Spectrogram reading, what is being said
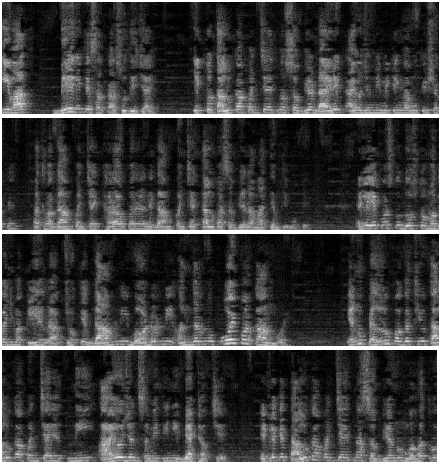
એ વાત બે રીતે સરકાર સુધી જાય. એક તો તાલુકા પંચાયતનો સભ્ય ડાયરેક્ટ આયોજનની મિટિંગમાં મૂકી શકે અથવા ગામ પંચાયત ઠરાવ કરે અને ગામ પંચાયત તાલુકા સભ્યના માધ્યમથી મૂકે. એટલે એક વસ્તુ દોસ્તો મગજમાં ક્લિયર રાખજો કે ગામની બોર્ડરની અંદરનું કોઈ પણ કામ હોય, એનું પહેલું પગથિયું તાલુકા પંચાયતની આયોજન સમિતિની બેઠક છે. એટલે કે તાલુકા પંચાયતના સભ્યનું મહત્વ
